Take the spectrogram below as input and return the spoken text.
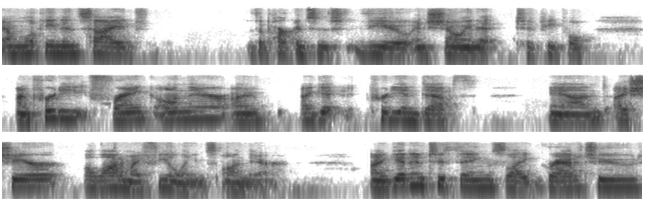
I'm looking inside the Parkinson's view and showing it to people I'm pretty frank on there. I I get pretty in depth and I share a lot of my feelings on there. I get into things like gratitude,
